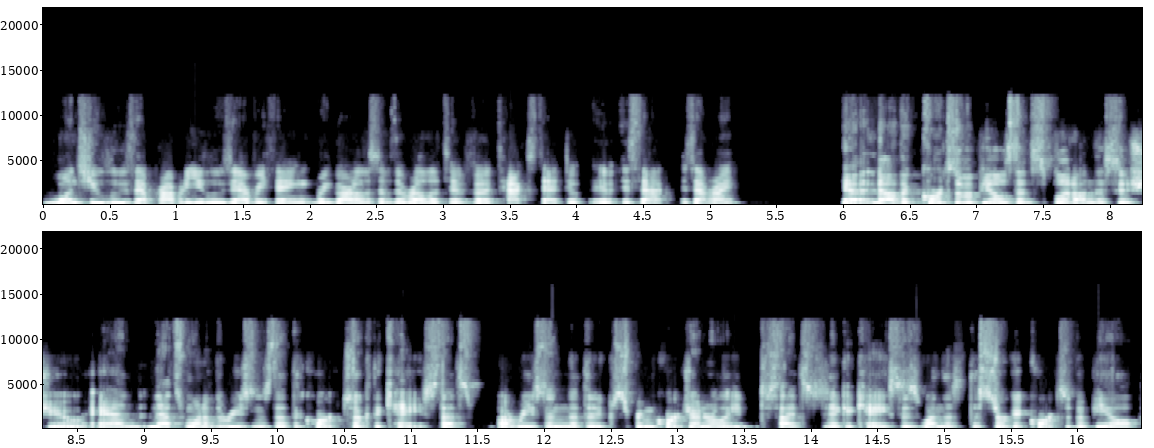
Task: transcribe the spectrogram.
once you lose that property, you lose everything, regardless of the relative uh, tax debt. Is that is that right? Yeah. Now the courts of appeals had split on this issue, and that's one of the reasons that the court took the case. That's a reason that the Supreme Court generally decides to take a case is when the, the circuit courts of appeal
